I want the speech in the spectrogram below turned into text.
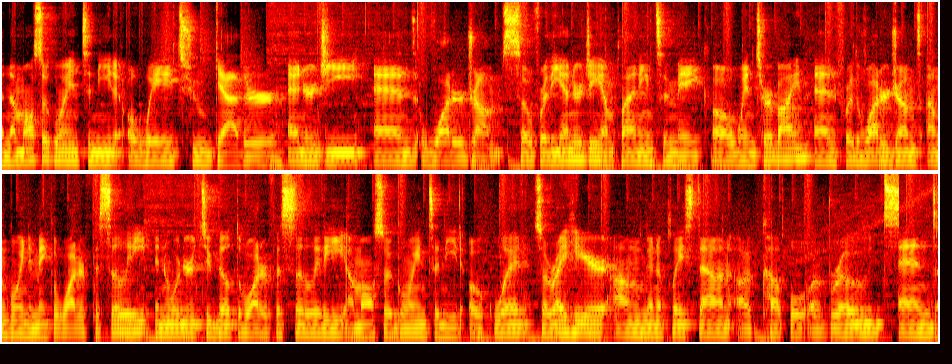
And I'm also going to need a way to gather energy and water drums. So for the energy, I'm planning to make a wind turbine. And for the water drums, I'm going to make a water facility. In order to build the water facility, I'm also going to need oak wood. So right here, I'm going to place down a couple of roads. And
